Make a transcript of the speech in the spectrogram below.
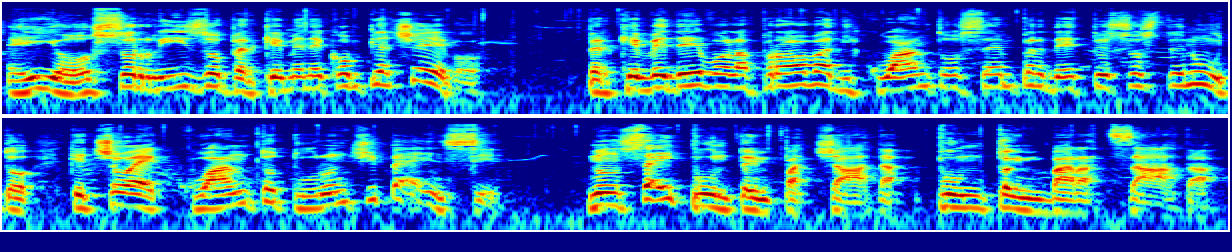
E io ho sorriso perché me ne compiacevo. Perché vedevo la prova di quanto ho sempre detto e sostenuto, che cioè quanto tu non ci pensi. Non sei punto impacciata, punto imbarazzata.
